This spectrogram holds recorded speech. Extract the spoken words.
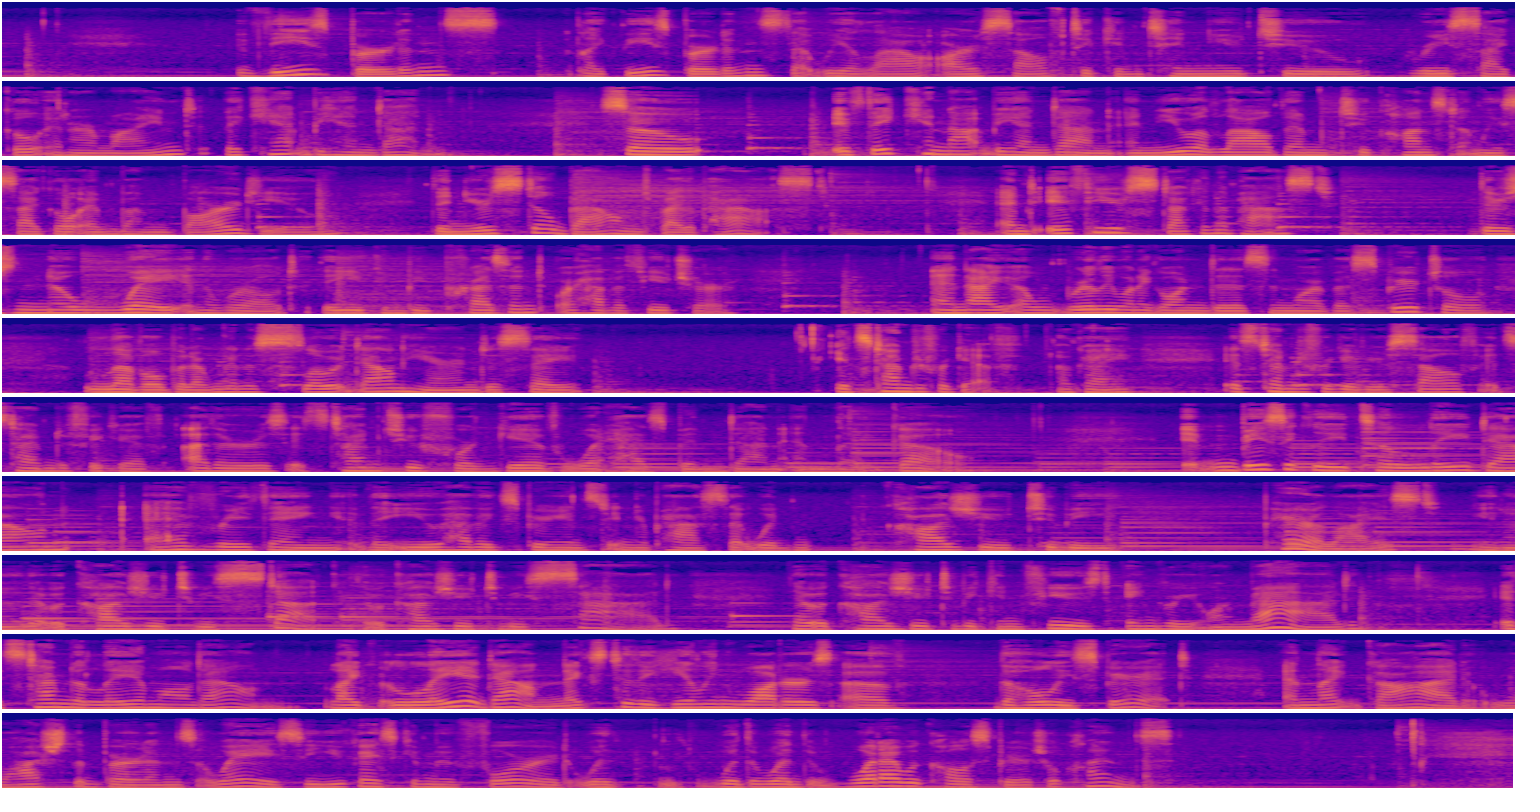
these burdens like these burdens that we allow ourselves to continue to recycle in our mind, they can't be undone. So, if they cannot be undone and you allow them to constantly cycle and bombard you, then you're still bound by the past. And if you're stuck in the past, there's no way in the world that you can be present or have a future. And I, I really want to go into this in more of a spiritual level, but I'm going to slow it down here and just say it's time to forgive, okay? It's time to forgive yourself. It's time to forgive others. It's time to forgive what has been done and let go. It, basically, to lay down everything that you have experienced in your past that would cause you to be paralyzed, you know, that would cause you to be stuck, that would cause you to be sad, that would cause you to be confused, angry, or mad it's time to lay them all down. Like, lay it down next to the healing waters of the Holy Spirit and let God wash the burdens away so you guys can move forward with, with, with what I would call a spiritual cleanse.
